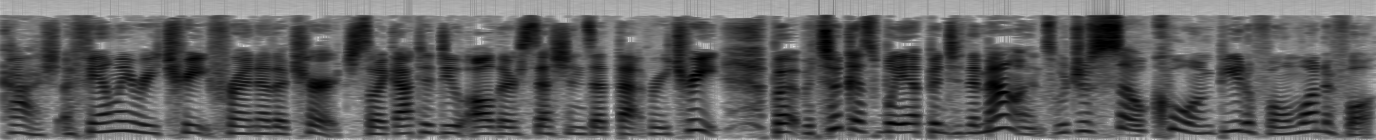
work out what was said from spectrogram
gosh, a family retreat for another church. So I got to do all their sessions at that retreat. But it took us way up into the mountains, which was so cool and beautiful and wonderful.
